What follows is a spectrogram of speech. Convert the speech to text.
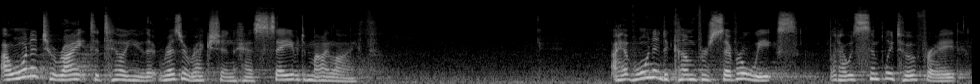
I wanted to write to tell you that resurrection has saved my life. I have wanted to come for several weeks, but I was simply too afraid.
